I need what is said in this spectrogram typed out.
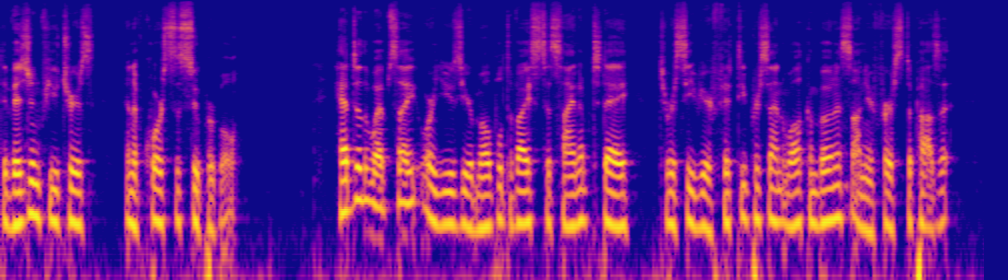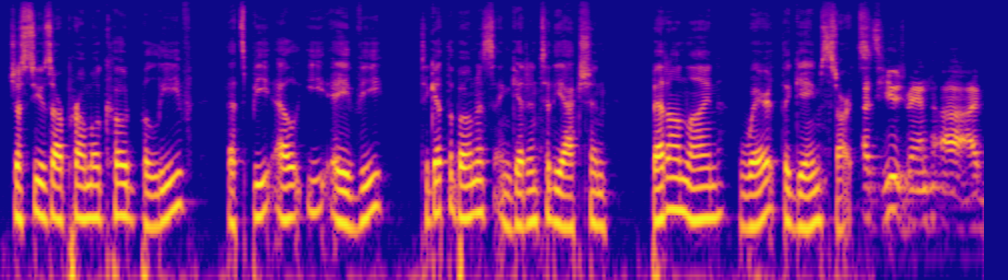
division futures, and of course the Super Bowl. Head to the website or use your mobile device to sign up today to receive your 50% welcome bonus on your first deposit. Just use our promo code BLEAV, that's B L E A V, to get the bonus and get into the action. Bet online where the game starts. That's huge, man. Uh, I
